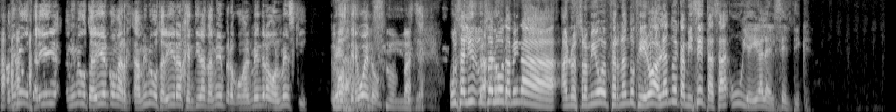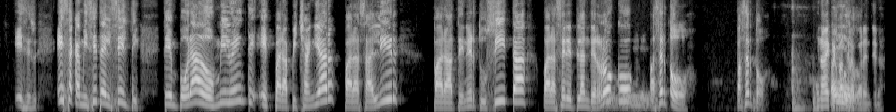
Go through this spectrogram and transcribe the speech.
a mí me gustaría, a mí me gustaría ir- con a mí me gustaría ir a Argentina también, pero con Almendra Golmensky. Este, bueno, Un, sali- un saludo también a, a nuestro amigo Fernando Figueroa, hablando de camisetas. ¿ah? Uy, ahí llega la del Celtic. Ese esa camiseta del Celtic, temporada 2020, es para pichanguear, para salir, para tener tu cita, para hacer el plan de Rocco, para hacer todo. Para hacer todo. Una vez que Oye, pase la cuarentena.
